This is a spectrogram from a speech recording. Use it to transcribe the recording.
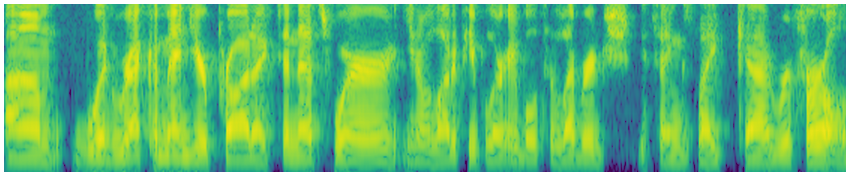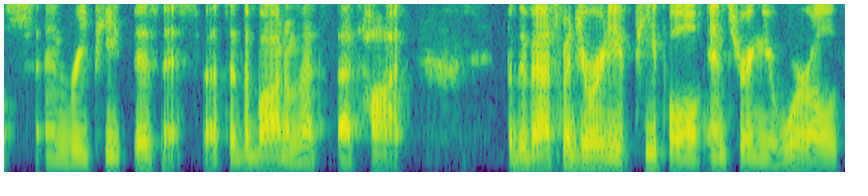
um, would recommend your product, and that's where you know a lot of people are able to leverage things like uh, referrals and repeat business. That's at the bottom. That's that's hot. But the vast majority of people entering your world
